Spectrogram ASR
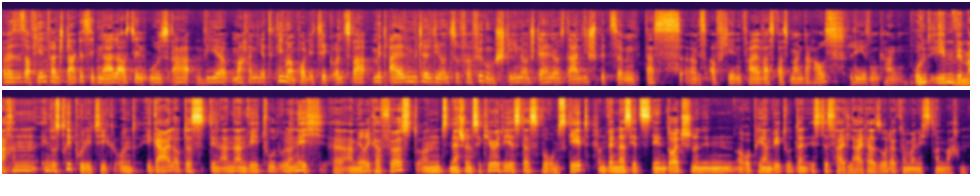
Aber es ist auf jeden Fall ein starkes Signal aus den USA. Wir machen jetzt Klimapolitik und zwar mit allen Mitteln, die uns zur Verfügung stehen und stellen uns da an die Spitze. Das äh, ist auf jeden Fall was, was man daraus lesen kann. Und eben, wir machen Industriepolitik und egal, ob das den anderen wehtut oder nicht. Äh, America First und National Security ist das, worum es geht. Und wenn das jetzt den Deutschen und den Europäern wehtut, dann ist es halt leider so, da können wir nichts dran machen.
